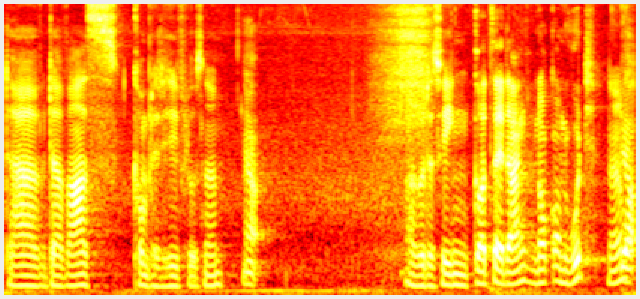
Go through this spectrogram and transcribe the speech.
da, da war es komplett hilflos. Ne? Ja. Also deswegen, Gott sei Dank, knock on wood, ne? Ja.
